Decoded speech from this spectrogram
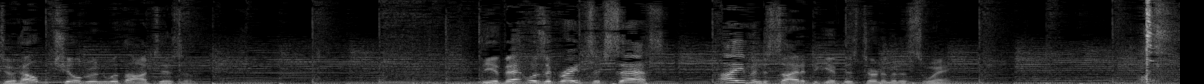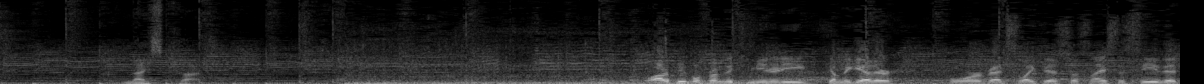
to help children with autism. The event was a great success. I even decided to give this tournament a swing. Nice cut. A lot of people from the community come together for events like this, so it's nice to see that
